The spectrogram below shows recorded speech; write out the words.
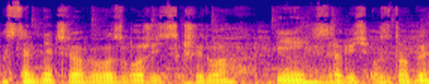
Następnie trzeba było złożyć skrzydła i zrobić ozdoby.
